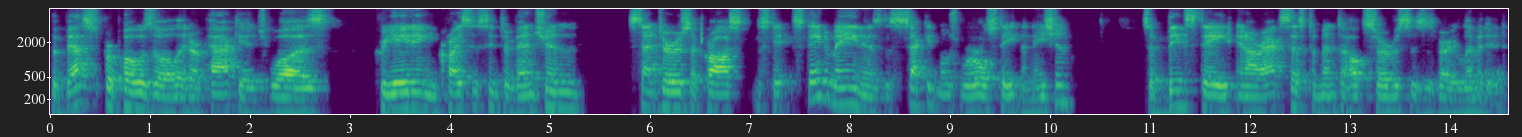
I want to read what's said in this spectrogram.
the best proposal in our package was creating crisis intervention centers across the state. The state of Maine is the second most rural state in the nation. It's a big state, and our access to mental health services is very limited.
